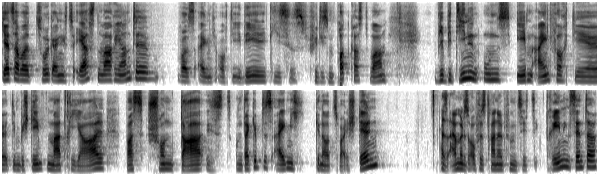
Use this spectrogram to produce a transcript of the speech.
jetzt aber zurück eigentlich zur ersten Variante, was eigentlich auch die Idee dieses, für diesen Podcast war. Wir bedienen uns eben einfach dem bestehenden Material, was schon da ist. Und da gibt es eigentlich genau zwei Stellen. Also einmal das Office 365 Training Center.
